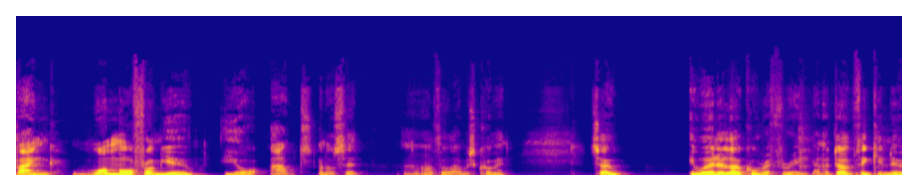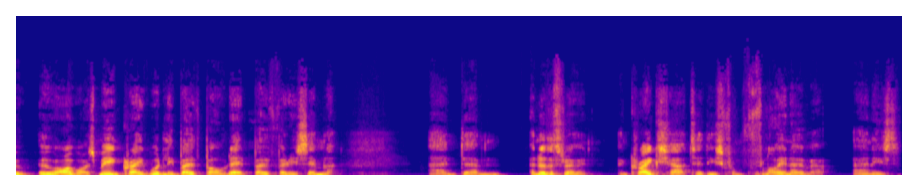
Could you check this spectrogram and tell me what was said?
Bang. One more from you, you're out. And I said, oh, I thought that was coming. So he weren't a local referee, and I don't think he knew who I was. Me and Craig Woodley, both bowled head, both very similar. And um, another throw in, and Craig shouted, he's from flying over, and he's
